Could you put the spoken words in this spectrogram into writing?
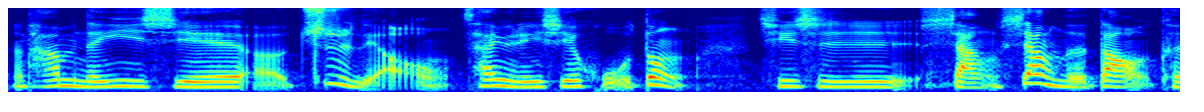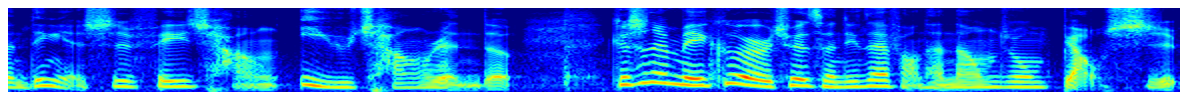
那他们的一些呃治疗参与的一些活动，其实想象得到，肯定也是非常异于常人的。可是呢，梅克尔却曾经在访谈当中表示，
